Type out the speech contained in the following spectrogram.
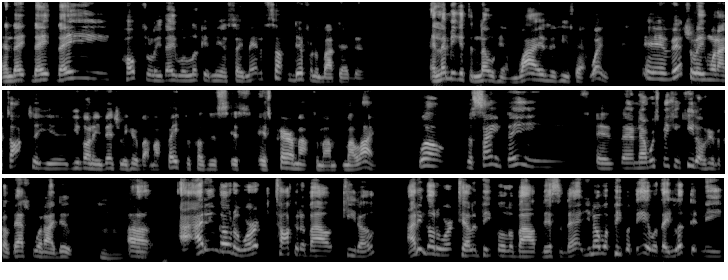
And they, they, they, hopefully they will look at me and say, man, there's something different about that dude. And let me get to know him. Why is it he's that way? And eventually, when I talk to you, you're going to eventually hear about my faith because it's, it's, it's paramount to my, my life. Well, the same thing is, now we're speaking keto here because that's what I do. Mm-hmm. Uh, I, I didn't go to work talking about keto. I didn't go to work telling people about this or that. You know what people did was they looked at me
